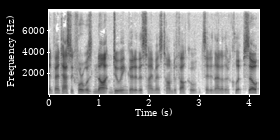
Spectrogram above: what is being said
and Fantastic Four was not doing good at this time, as Tom DeFalco said in that other clip. So.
